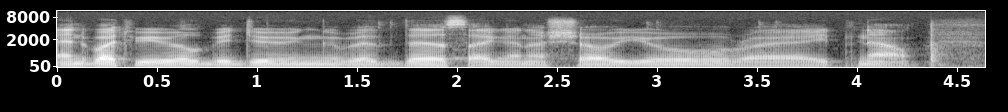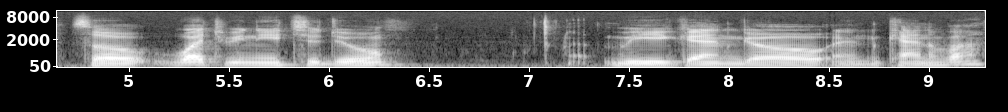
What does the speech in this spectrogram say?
And what we will be doing with this I'm gonna show you right now. So what we need to do we can go in Canva.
